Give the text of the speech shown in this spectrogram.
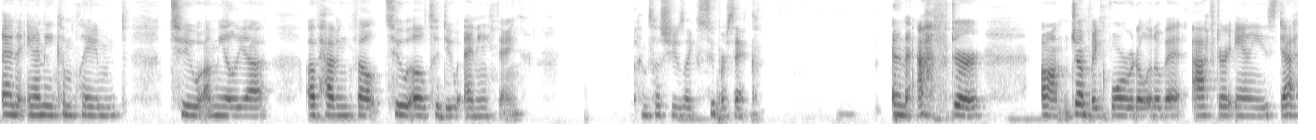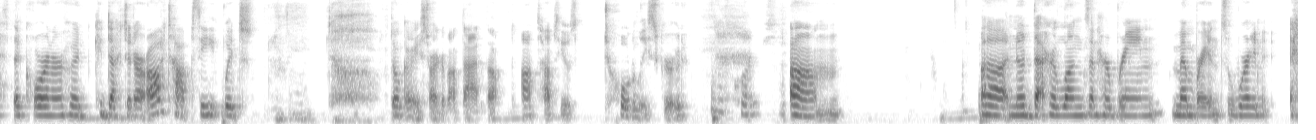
And Annie complained to Amelia of having felt too ill to do anything until she was like super sick. And after um, jumping forward a little bit, after Annie's death, the coroner who had conducted our autopsy, which don't get me started about that. The autopsy was totally screwed. Of course. Um, uh, noted that her lungs and her brain membranes were in a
